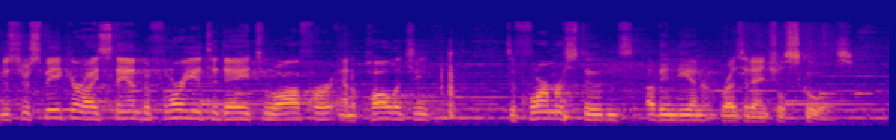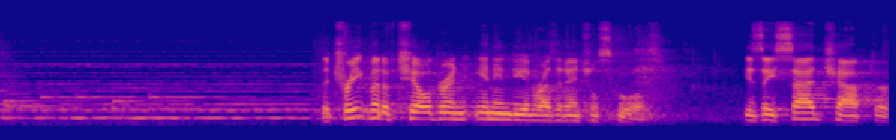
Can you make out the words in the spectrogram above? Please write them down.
Mr. Speaker, I stand before you today to offer an apology to former students of Indian residential schools. The treatment of children in Indian residential schools is a sad chapter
